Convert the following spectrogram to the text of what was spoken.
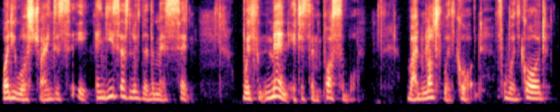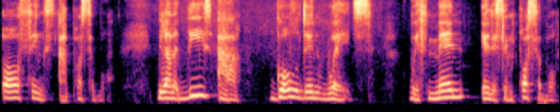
what he was trying to say. And Jesus looked at them and said, With men it is impossible, but not with God. For with God all things are possible. Beloved, these are golden words. With men it is impossible,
